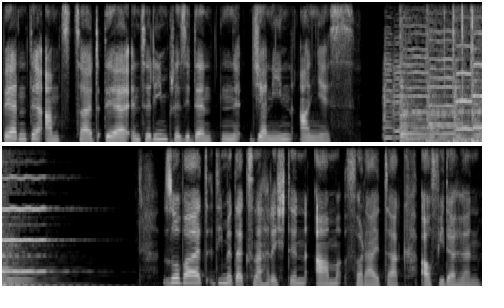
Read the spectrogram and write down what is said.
während der Amtszeit der Interimpräsidenten Janine Agnes. Soweit die Mittagsnachrichten am Freitag. Auf Wiederhören.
